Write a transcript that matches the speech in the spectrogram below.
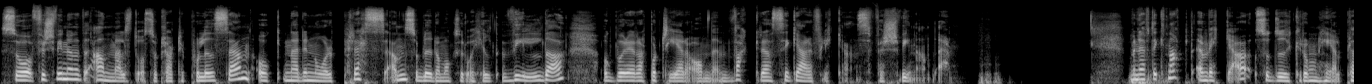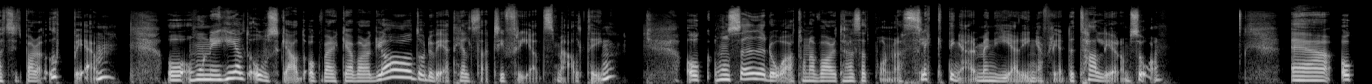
Så försvinnandet anmäls då såklart till polisen och när det når pressen så blir de också då helt vilda och börjar rapportera om den vackra cigarrflickans försvinnande. Men efter knappt en vecka så dyker hon helt plötsligt bara upp igen. Och hon är helt oskadd och verkar vara glad och du vet helt så här tillfreds med allting. Och hon säger då att hon har varit och hälsat på några släktingar men ger inga fler detaljer om så. Eh, och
